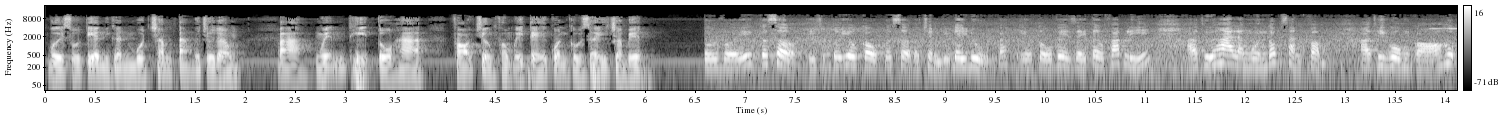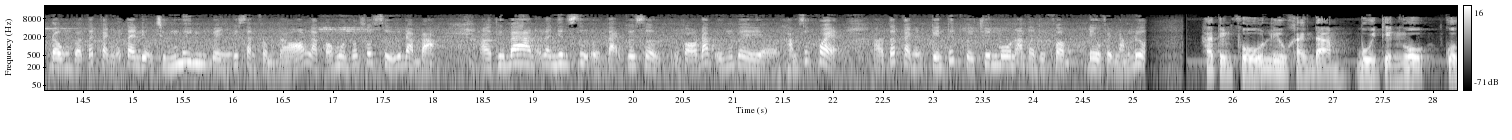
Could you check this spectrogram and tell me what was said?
với số tiền gần 180 triệu đồng. Bà Nguyễn Thị Tô Hà, Phó trưởng phòng y tế quận Cầu Giấy cho biết. Đối với cơ sở thì chúng tôi yêu cầu cơ sở đã chuẩn bị đầy đủ các yếu tố về giấy tờ pháp lý. À, thứ hai là nguồn gốc sản phẩm à, thì gồm có hợp đồng và tất cả những tài liệu chứng minh về những cái sản phẩm đó là có nguồn gốc xuất xứ đảm bảo. À, thứ ba nữa là nhân sự ở tại cơ sở cũng có đáp ứng về à, khám sức khỏe. À, tất cả những kiến thức về chuyên môn an toàn thực phẩm đều phải nắm được. Hai tuyến phố Lưu Khánh Đàm, Bùi Thiện Ngộ của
